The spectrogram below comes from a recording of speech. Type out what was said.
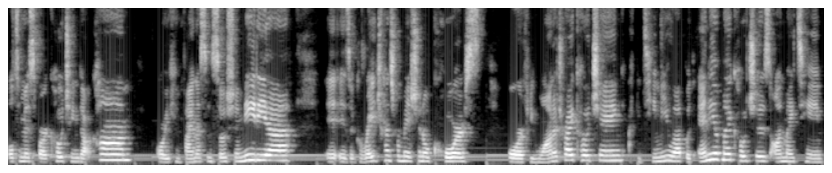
ultimatesparkcoaching.com, or you can find us on social media. It is a great transformational course. Or if you want to try coaching, I can team you up with any of my coaches on my team,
